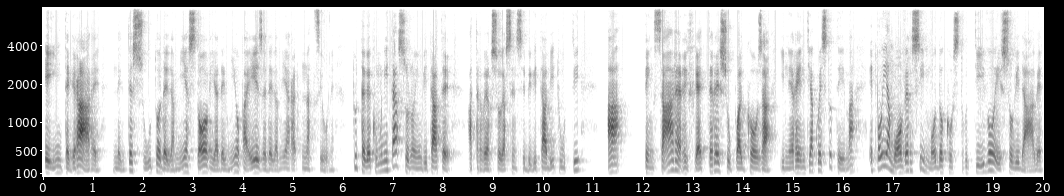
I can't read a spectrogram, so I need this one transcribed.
e integrare nel tessuto della mia storia, del mio paese, della mia nazione. Tutte le comunità sono invitate attraverso la sensibilità di tutti a pensare, a riflettere su qualcosa inerente a questo tema e poi a muoversi in modo costruttivo e solidale,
